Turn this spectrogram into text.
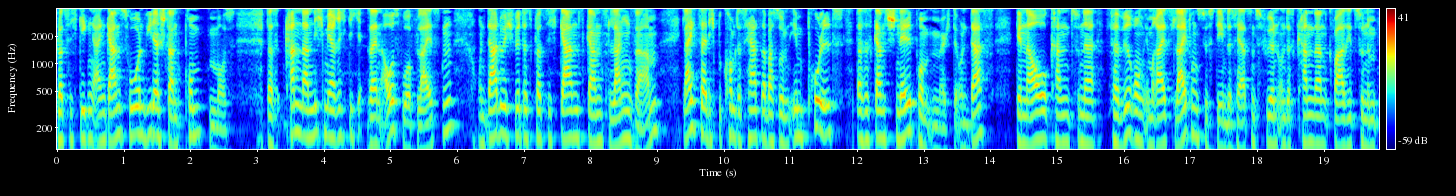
plötzlich gegen einen ganz hohen Widerstand pumpen muss. Das kann dann nicht mehr richtig seinen Auswurf leisten und dadurch wird es plötzlich ganz, ganz langsam. Gleichzeitig bekommt das Herz aber so einen Impuls, dass es ganz schnell pumpen möchte und das genau kann zu einer Verwirrung im Reizleitungssystem des Herzens führen und es kann dann quasi zu einem,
